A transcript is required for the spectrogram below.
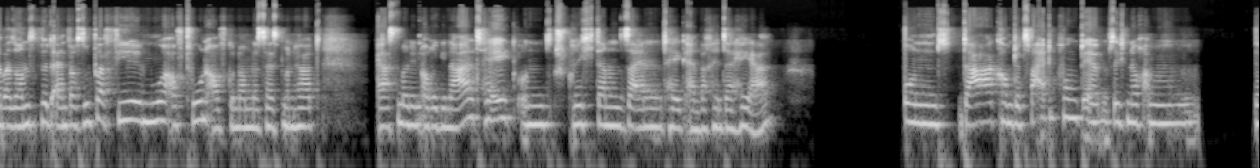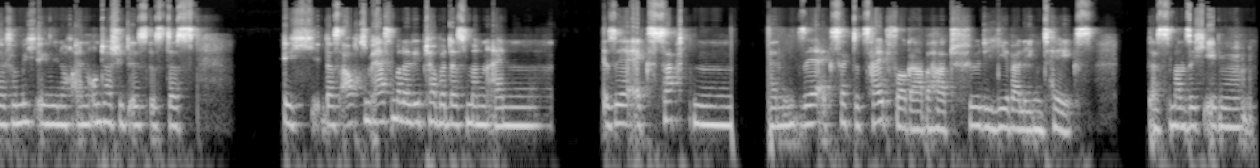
Aber sonst wird einfach super viel nur auf Ton aufgenommen. Das heißt, man hört erstmal den Original-Take und spricht dann seinen Take einfach hinterher. Und da kommt der zweite Punkt, der sich noch am, der für mich irgendwie noch ein Unterschied ist, ist, dass ich das auch zum ersten Mal erlebt habe, dass man einen sehr exakten, eine sehr exakte Zeitvorgabe hat für die jeweiligen Takes dass man sich eben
